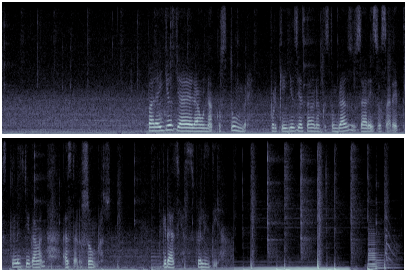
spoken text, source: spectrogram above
Para ellos ya era una costumbre porque ellos ya estaban acostumbrados a usar esos aretes que les llegaban hasta los hombros. Gracias, feliz día.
